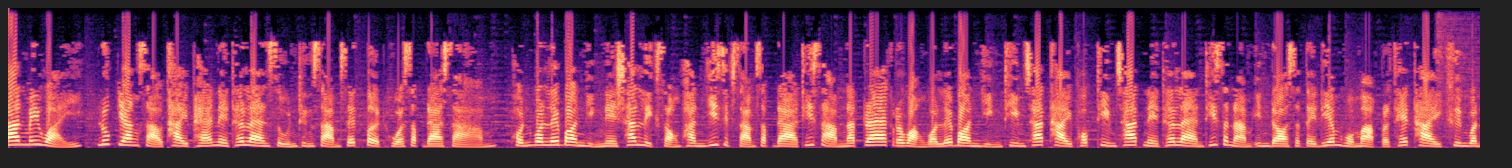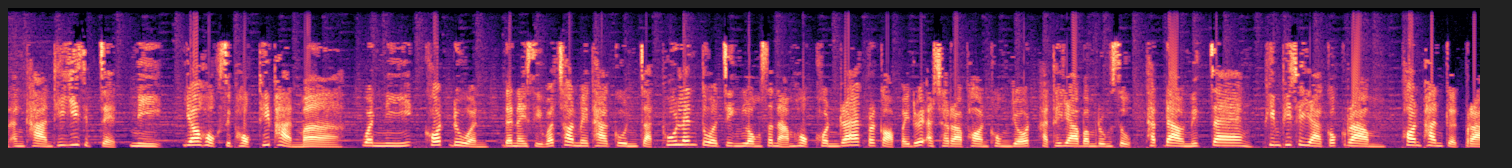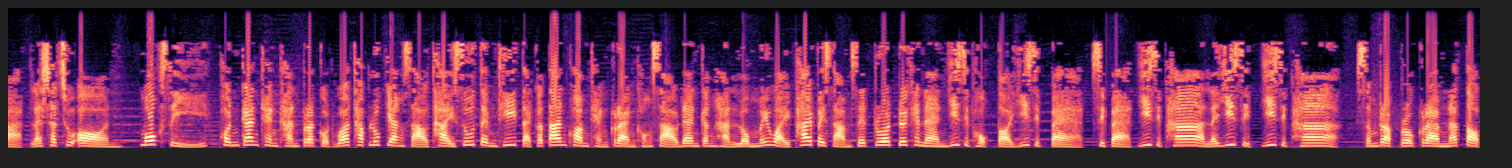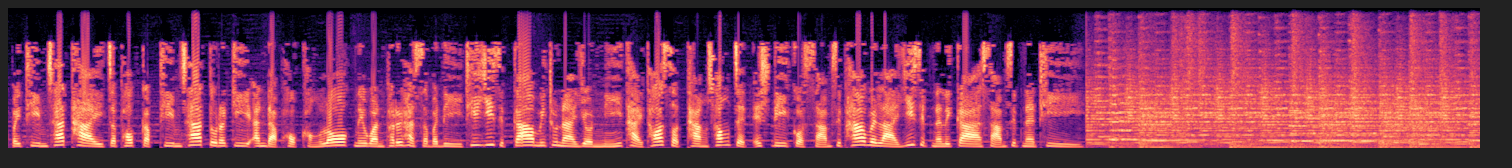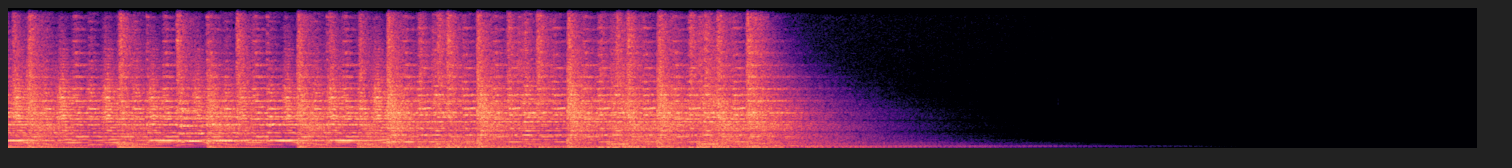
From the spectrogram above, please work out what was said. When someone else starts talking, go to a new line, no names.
ต้านไม่ไหว ลูกยางสาวไทยแพ้เนเธอร์แลนด์0ถึง3เซตเปิดหัวสัปดาห์ 3 ผลวอลเลย์บอลหญิงเนชั่นลีก 2023 สัปดาห์ที่ 3 นัดแรกระหว่างวอลเลย์บอลหญิงทีมชาติไทยพบทีมชาติเนเธอร์แลนด์ที่สนามอินดอร์สเตเดียมหัวหมากประเทศไทย คืนวันอังคารที่ 27 มีย่อ66 ที่ผ่านมาวันนี้โค้ดด่วนดนัยศรีวัชรเมธากุลจัดผู้เล่นตัวจริงลงสนาม 6 คนแรกประกอบไปด้วยอัชราพรคงยศ หัตถยาบำรุงสุข ทัดดาวนึกแจ้ง พิมพิชยากกรำพรพันธ์เกิดปราด และชัชชุออน โมกศีผลการแข่งขันปรากฏว่าทัพลูกยางสาวไทยสู้เต็มที่แต่ก็ต้านความแข็งแกร่งของสาวแดนกังหันลมไม่ไหวพ่ายไป 3 เซตรวดด้วยคะแนน 26 ต่อ 28 18 25 และ 20 25สำหรับโปรแกรมนัดต่อไปทีมชาติไทยจะพบกับทีมชาติตุรกีอันดับ 6 ของโลกในวันพฤฤหัสบดีที่ 29 มิถุนายนนี้ถ่ายทอดสดทางช่อง 7 HD กด 35 เวลา 20 นาฬิกา 30 นาที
